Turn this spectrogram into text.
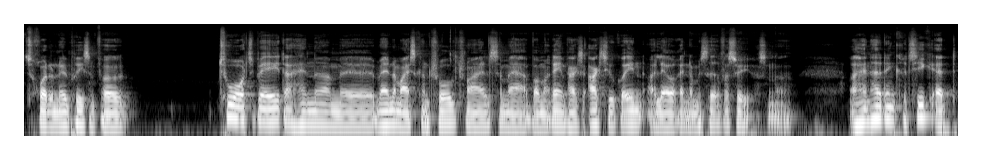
tror det var for to år tilbage, der handlede om øh, randomized control trial, som er, hvor man rent faktisk aktivt går ind og laver randomiserede forsøg og sådan noget. Og han havde den kritik, at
